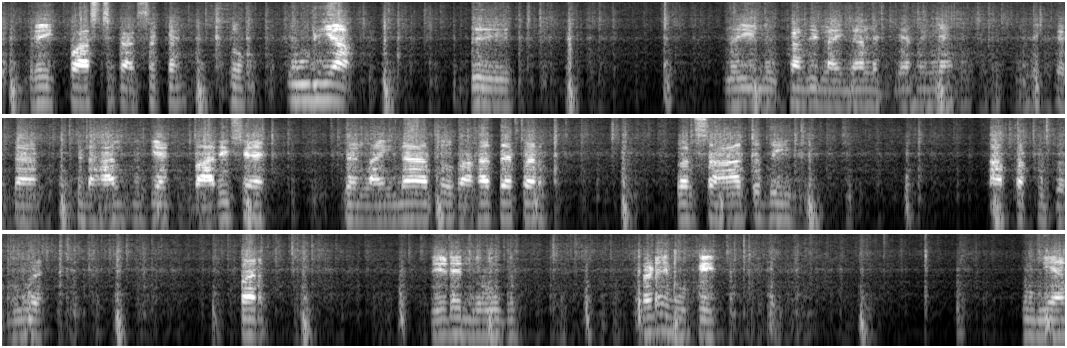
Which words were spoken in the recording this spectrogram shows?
ਬ੍ਰੇਕਫਾਸਟ ਕਰ ਸਕਣ। ਸੋ ਪੂਰੀਆਂ ਦੇ ਲਈ ਲੋਕਾਂ ਦੀ ਲਾਈਨਾਂ ਲੱਗੀਆਂ ਹੋਈਆਂ। ਤੇ ਫਿਲਹਾਲ ਕਿਉਂਕਿ ਅੱਜ ਬਾਰਿਸ਼ ਹੈ, ਤੇ ਲਾਈਨਾਂ ਤੋਂ ਰਾਹਤ ਹੈ, ਪਰ ਬਰਸਾਤ ਦੀ ਆਫਤ ਜ਼ਰੂਰ ਹੈ। ਪਰ ਜਿਹੜੇ ਲੋਕ ਖੜੇ ਹੋ ਕੇ ਦੁਨੀਆ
